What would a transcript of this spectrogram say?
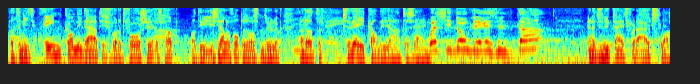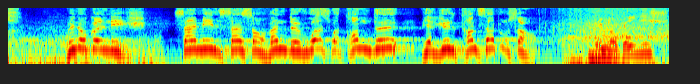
dat er niet één kandidaat is voor het voorzitterschap, wat hij zelf altijd was natuurlijk... maar dat er twee kandidaten zijn. Voici donc les résultats. En het is nu tijd voor de uitslag. Bruno Gollnisch, 5522 voix, soit 32,35% Bruno Gollnisch,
